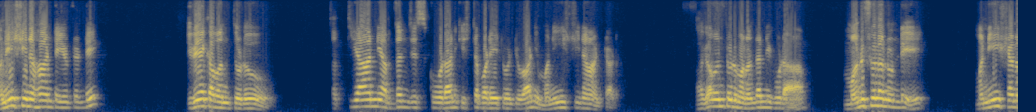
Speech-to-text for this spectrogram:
మనీషినహ అంటే ఏమిటండి? వివేకవంతుడు. సత్యాన్ని అర్థం చేసుకోవడానికి ఇష్టపడేటువంటి వాడిని మనీషిన అంటాడు. భగవంతుడు మనందరినీ కూడా మనుషుల నుండి మనీషణ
